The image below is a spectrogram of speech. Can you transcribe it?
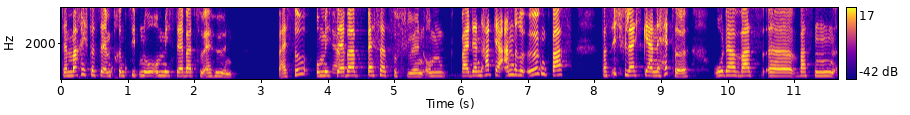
dann mache ich das ja im Prinzip nur, um mich selber zu erhöhen. Weißt du? Um mich ja. selber besser zu fühlen. Um, weil dann hat der andere irgendwas, was ich vielleicht gerne hätte oder was, äh, was, ein,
